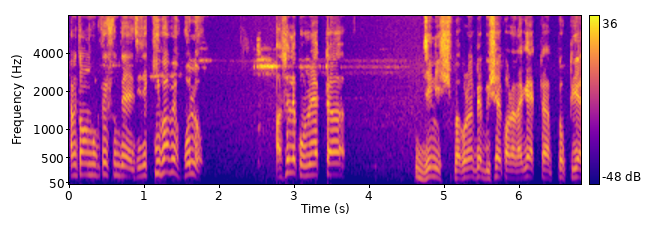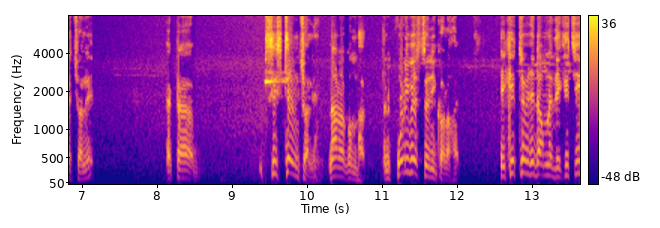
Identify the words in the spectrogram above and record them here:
আমি তোমার মুখ থেকে শুনতে চাইছি যে কীভাবে হলো? আসলে কোনো একটা জিনিস বা কোনো একটা বিষয় করার আগে একটা প্রক্রিয়া চলে। একটা সিস্টেম চলে নানা রকম ভাবে মানে পরিবেশ তৈরি করা হয়। এক্ষেত্রে যেটা আমরা দেখেছি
